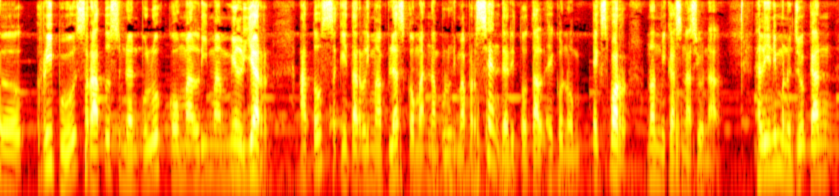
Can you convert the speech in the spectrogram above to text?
190,5 miliar atau sekitar 15,65% dari total ekonomi ekspor non migas nasional. Hal ini menunjukkan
